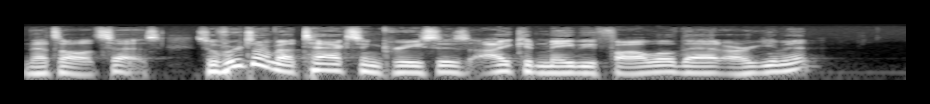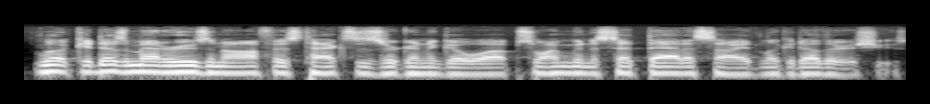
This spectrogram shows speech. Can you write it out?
that's all it says. So if we're talking about tax increases, I could maybe follow that argument. Look, it doesn't matter who's in office, taxes are going to go up. So I'm going to set that aside and look at other issues.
